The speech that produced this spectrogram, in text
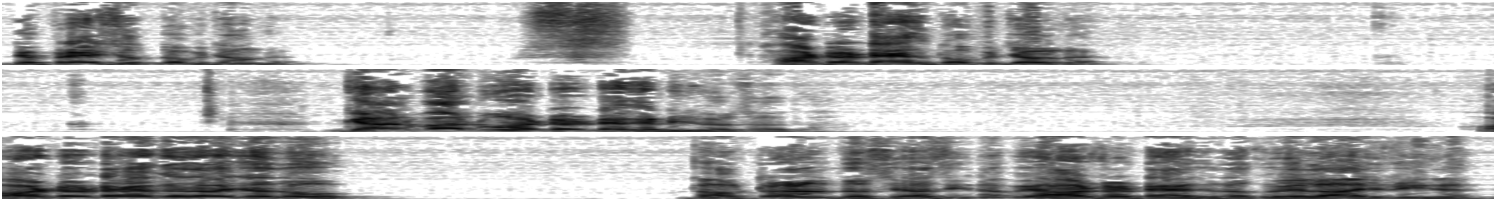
ਡਿਪਰੈਸ਼ਨ ਤੋਂ ਬਚਾਉਂਦਾ ਹਾਰਟ ਅਟੈਕ ਤੋਂ ਬਚਾਉਂਦਾ ਗਿਆਨਵਾਨ ਨੂੰ ਹਾਰਟ ਅਟੈਕ ਨਹੀਂ ਹੋ ਸਕਦਾ। ਹਾਰਟ ਅਟੈਕ ਦਾ ਜਦੋਂ ਡਾਕਟਰਾਂ ਨੇ ਦੱਸਿਆ ਸੀ ਨਾ ਵੀ ਹਾਰਟ ਅਟੈਕ ਦਾ ਕੋਈ ਇਲਾਜ ਨਹੀਂ ਹੈ।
